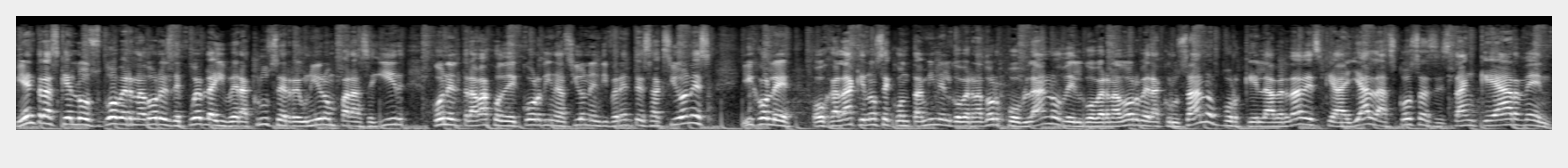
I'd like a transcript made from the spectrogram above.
Mientras que los gobernadores de Puebla y Veracruz se reunieron para seguir con el trabajo de coordinación en diferentes acciones. Híjole, ojalá que no se contamine el gobernador poblano del gobernador veracruzano, porque la verdad es que allá las cosas están que arden.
